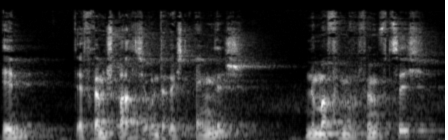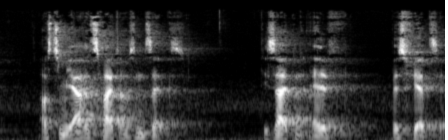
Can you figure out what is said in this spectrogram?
In Der fremdsprachliche Unterricht Englisch, Nummer 55 aus dem Jahre 2006. Die Seiten 11 bis 14.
